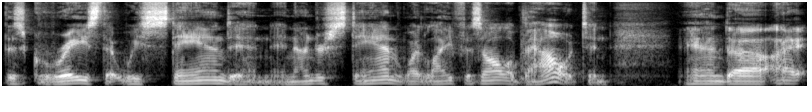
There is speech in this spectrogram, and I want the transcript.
this grace that we stand in and understand what life is all about and and uh, I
